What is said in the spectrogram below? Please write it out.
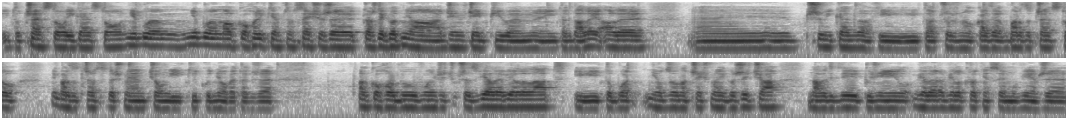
I to często i gęsto. Nie byłem, nie byłem alkoholikiem w tym sensie, że każdego dnia, dzień w dzień piłem i tak dalej, ale przy weekendach i tak przy różnych okazjach bardzo często, i bardzo często też miałem ciągi kilkudniowe, także alkohol był w moim życiu przez wiele, wiele lat i to była nieodzowna część mojego życia, nawet gdy później wiele, wielokrotnie sobie mówiłem, że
